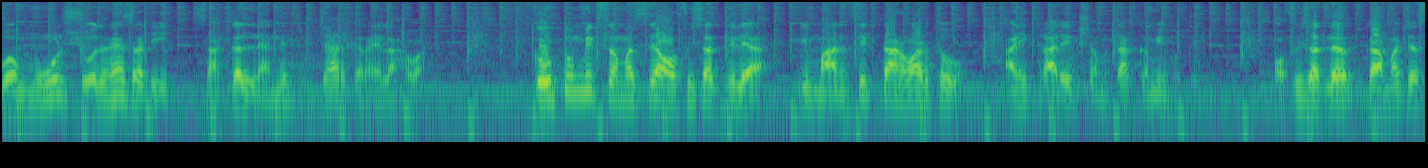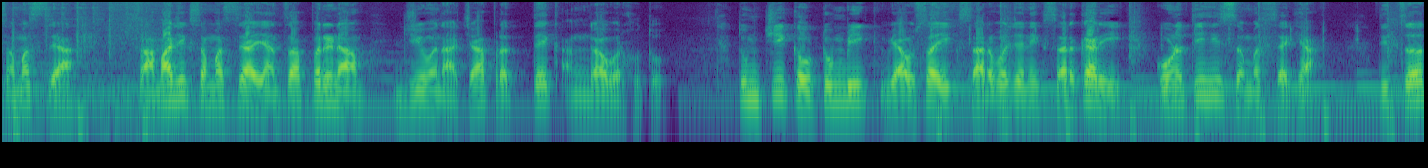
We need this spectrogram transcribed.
व मूळ शोधण्यासाठी साकल्यानेच विचार करायला हवा. कौटुंबिक समस्या ऑफिसात नेल्या की मानसिक ताण वाढतो आणि कार्यक्षमता कमी होते. ऑफिसातल्या कामाच्या समस्या सामाजिक समस्या यांचा परिणाम जीवनाच्या प्रत्येक अंगावर होतो. तुमची कौटुंबिक व्यावसायिक सार्वजनिक सरकारी कोणतीही समस्या घ्या. तिचं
